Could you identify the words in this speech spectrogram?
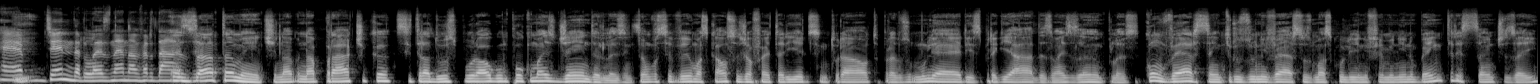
É e, genderless, né, na verdade. Exatamente. Na, na prática, se traduz por algo um pouco mais genderless. Então você vê umas calças de alfaiataria de cintura alta para as mulheres, preguiadas, mais amplas. Conversa entre os universos masculino e feminino bem interessantes aí.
